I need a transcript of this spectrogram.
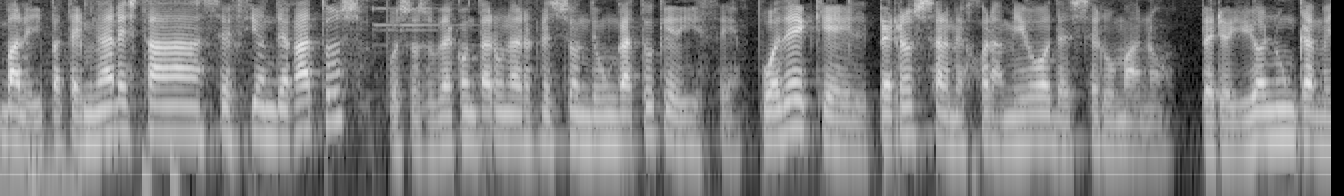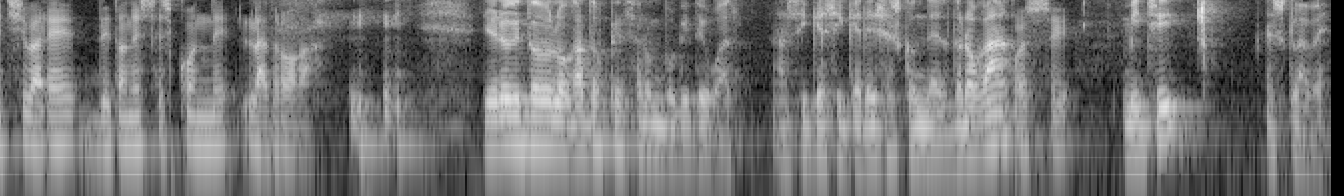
Vale, y para terminar esta sección de gatos, pues os voy a contar una reflexión de un gato que dice, puede que el perro sea el mejor amigo del ser humano, pero yo nunca me chivaré de dónde se esconde la droga. yo creo que todos los gatos piensan un poquito igual, así que si queréis esconder droga, pues sí. Michi es clave.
